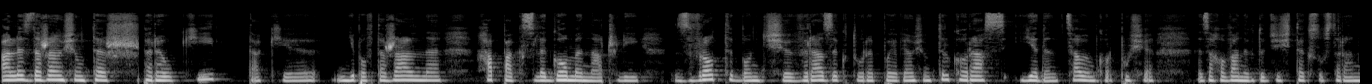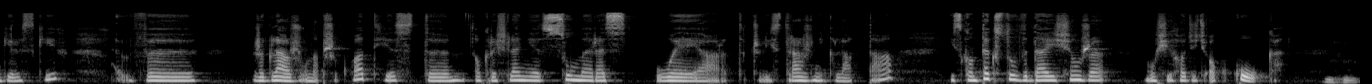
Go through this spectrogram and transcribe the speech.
ale zdarzają się też perełki, takie niepowtarzalne hapax legomena, czyli zwroty bądź wyrazy, które pojawiają się tylko raz jeden w całym korpusie zachowanych do dziś tekstów staroangielskich. W żeglarzu na przykład jest e, określenie sumeres weard, czyli strażnik lata i z kontekstu wydaje się, że musi chodzić o kukułkę, mhm.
